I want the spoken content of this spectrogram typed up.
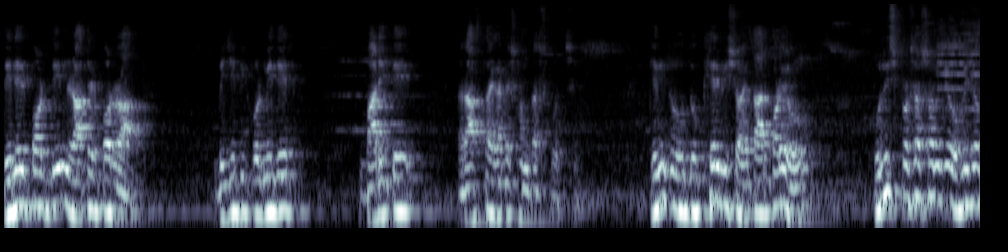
দিনের পর দিন, রাতের পর রাত বিজেপি কর্মীদের বাড়িতে রাস্তাঘাটে সন্ত্রাস করছে। কিন্তু দুঃখের বিষয়, তারপরেও পুলিশ প্রশাসনকে অভিযোগ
